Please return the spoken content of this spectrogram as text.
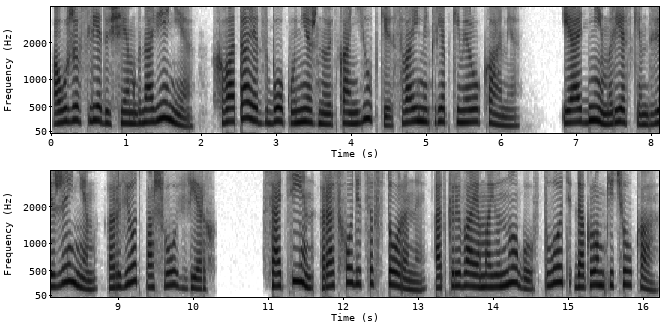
А уже в следующее мгновение хватает сбоку нежную ткань юбки своими крепкими руками и одним резким движением рвет по шву вверх. Сатин расходится в стороны, открывая мою ногу вплоть до кромки чулка.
